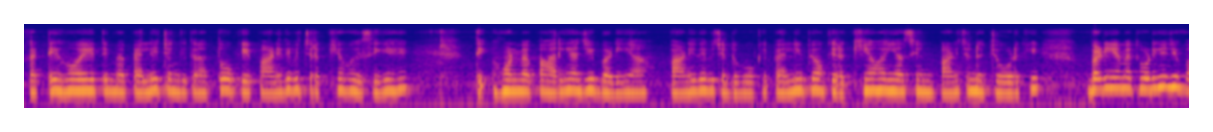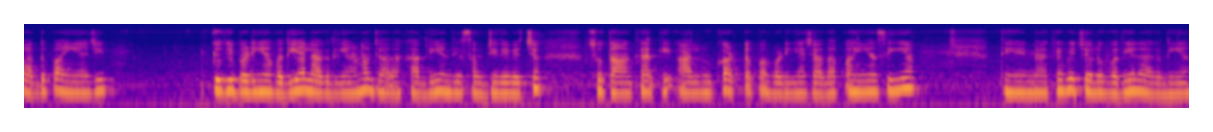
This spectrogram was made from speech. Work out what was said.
ਕੱਟੇ ਹੋਏ ਤੇ ਮੈਂ ਪਹਿਲੇ ਚੰਗੀ ਤਰ੍ਹਾਂ ਧੋ ਕੇ ਪਾਣੀ ਦੇ ਵਿੱਚ ਰੱਖੇ ਹੋਏ ਸੀਗੇ ਇਹ। ਤੇ ਹੁਣ ਮੈਂ ਪਾ ਰਹੀ ਹਾਂ ਜੀ ਬੜੀਆਂ ਪਾਣੀ ਦੇ ਵਿੱਚ ਡੁਬੋ ਕੇ ਪਹਿਲਾਂ ਹੀ ਭਿਉਂ ਕੇ ਰੱਖੀਆਂ ਹੋਈਆਂ ਸੀ, ਉਹਨੂੰ ਪਾਣੀ 'ਚ ਨਿਚੋੜ ਕੇ ਬੜੀਆਂ ਮੈਂ ਥੋੜੀਆਂ ਜਿਹੀ ਵੱਧ ਪਾਈਆਂ ਜੀ, ਕਿਉਂਕਿ ਬੜੀਆਂ ਵਧੀਆ ਲੱਗਦੀਆਂ ਹਨਾ ਜ਼ਿਆਦਾ ਖਾਧੀ ਜਾਂਦੀ ਹੈ ਸਬਜ਼ੀ ਦੇ ਵਿੱਚ। ਸੋ ਤਾਂ ਕਰਕੇ ਆਲੂ ਘੱਟ ਆਪਾਂ ਬੜੀਆਂ ਜ਼ਿਆਦਾ ਪਾਈਆਂ ਸੀਗੀਆਂ। ਤੇ ਮੈਂ ਕਿਹਾ ਵੀ ਚਲੋ ਵਧੀਆ ਲੱਗਦੀਆਂ।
